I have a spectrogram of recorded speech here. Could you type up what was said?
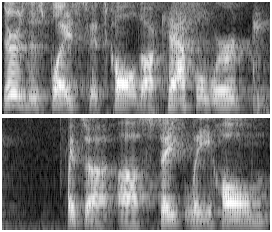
There's this place, it's called uh, Castle Ward. It's a, a stately home.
